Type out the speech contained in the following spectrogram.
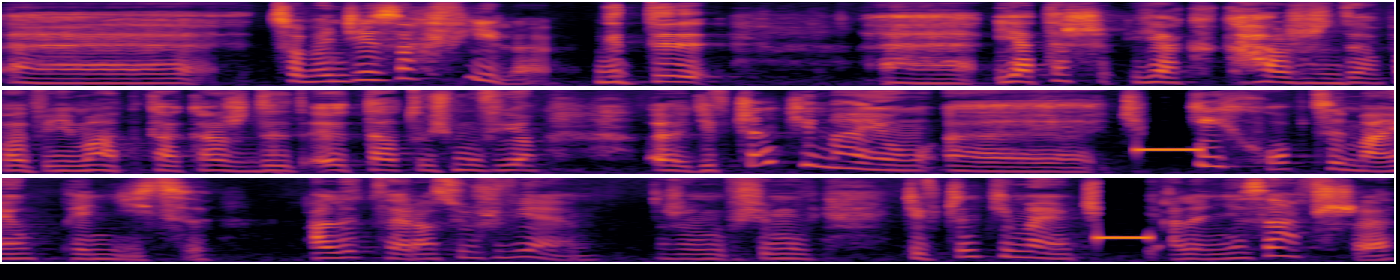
e, co będzie za chwilę. Gdy ja też, jak każda pewnie matka, każdy e, tatuś mówiłam, e, dziewczynki mają e, cipki, chłopcy mają penisy. Ale teraz już wiem, że się mówi, dziewczynki mają ale nie zawsze.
